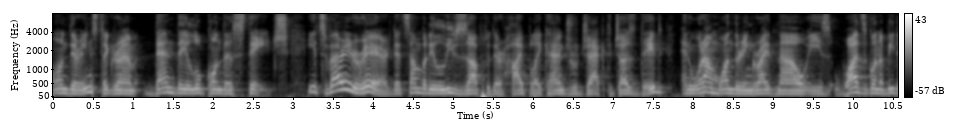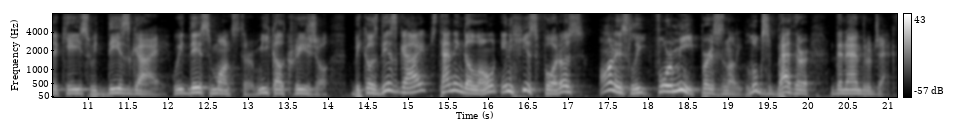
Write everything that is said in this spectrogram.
on their Instagram than they look on the stage. It's very rare that somebody lives up to their hype like Andrew Jack just did, and what I'm wondering right now is what's gonna be the case with this guy, with this monster, Michal Krizo, because this guy, standing alone in his photos, honestly, for me personally, looks better than Andrew Jack.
